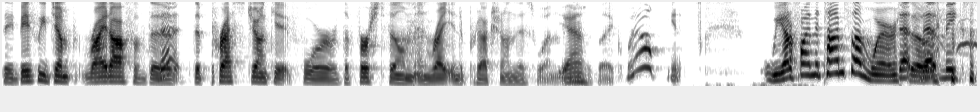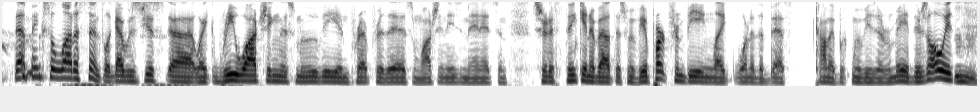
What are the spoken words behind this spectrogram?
they basically jumped right off of the That- the press junket for the first film and right into production on this one. And Yeah. It was like, well, You know- we got to find the time somewhere. That so that makes that makes a lot of sense. Like I was just uh, like rewatching this movie and prep for this and watching these minutes and sort of thinking about this movie. Apart from being like one of the best comic book movies ever made, there's always Mhm.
